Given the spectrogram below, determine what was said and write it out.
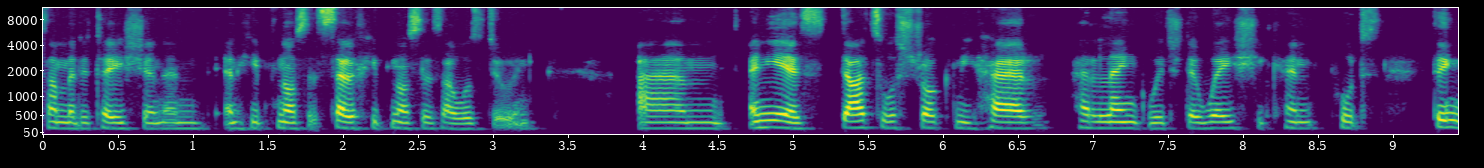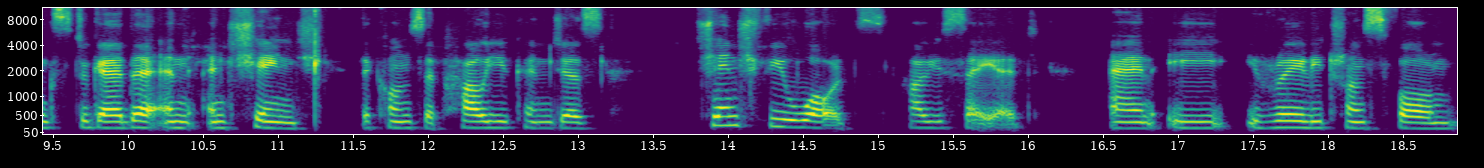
some meditation and and hypnosis, self hypnosis. I was doing. Um, and yes, that's what struck me her her language, the way she can put things together and and change the concept, how you can just change few words, how you say it, and it, it really transform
